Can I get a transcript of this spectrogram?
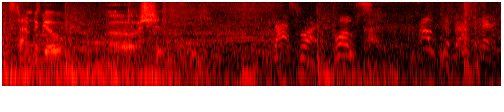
It's time to go. Oh shit. That's right. Close. Out that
